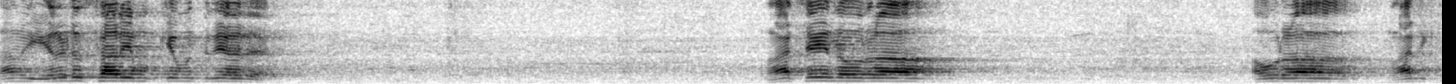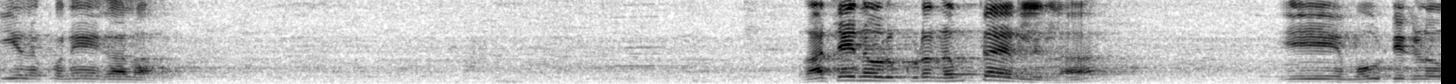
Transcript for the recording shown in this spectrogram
ನಾನು ಎರಡು ಸಾರಿ ಮುಖ್ಯಮಂತ್ರಿ ಆದೆ. ರಾಚಯ್ಯನವರ ಅವರ ರಾಜಕೀಯದ ಕೊನೆಯ ಅದು. ರಾಚಯ್ಯನವರು ಕೂಡ ನಂಬ್ತಾ ಇರಲಿಲ್ಲ. ಈ ಮೌಢ್ಯಗಳು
